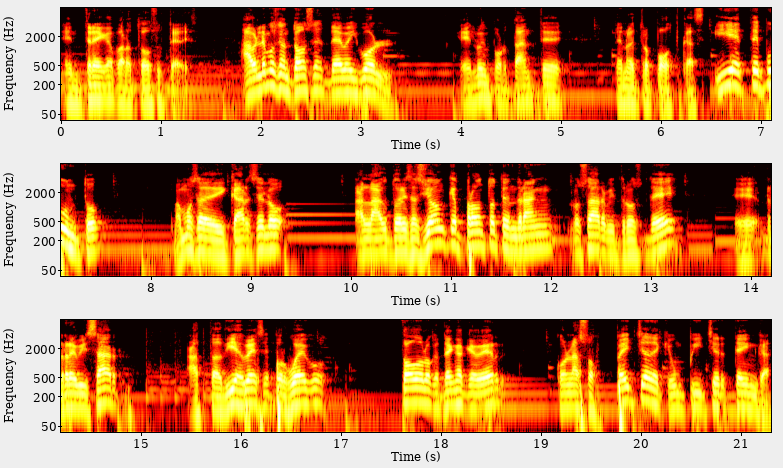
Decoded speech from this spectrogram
entrega para todos ustedes. Hablemos entonces de béisbol, es lo importante de nuestro podcast. Y este punto vamos a dedicárselo a la autorización que pronto tendrán los árbitros de eh, revisar hasta 10 veces por juego todo lo que tenga que ver con la sospecha de que un pitcher tenga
